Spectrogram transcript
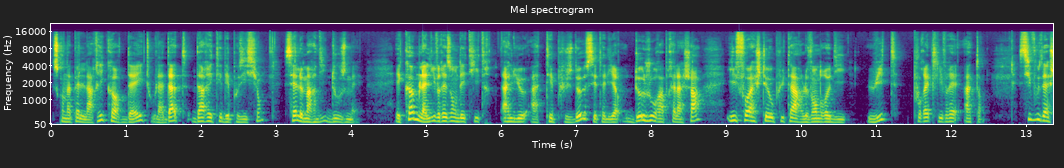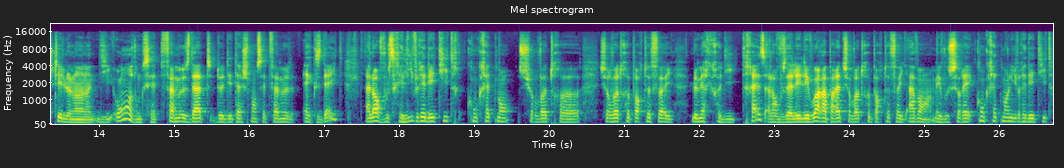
ce qu'on appelle la record date ou la date d'arrêté des positions, c'est le mardi 12 mai. Et comme la livraison des titres a lieu à T plus 2, c'est-à-dire deux jours après l'achat, il faut acheter au plus tard le vendredi 8 pour être livré à temps. Si vous achetez le lundi 11, donc cette fameuse date de détachement, cette fameuse ex-date, alors vous serez livré des titres concrètement sur votre, euh, sur votre portefeuille le mercredi 13. Alors vous allez les voir apparaître sur votre portefeuille avant, hein, mais vous serez concrètement livré des titres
